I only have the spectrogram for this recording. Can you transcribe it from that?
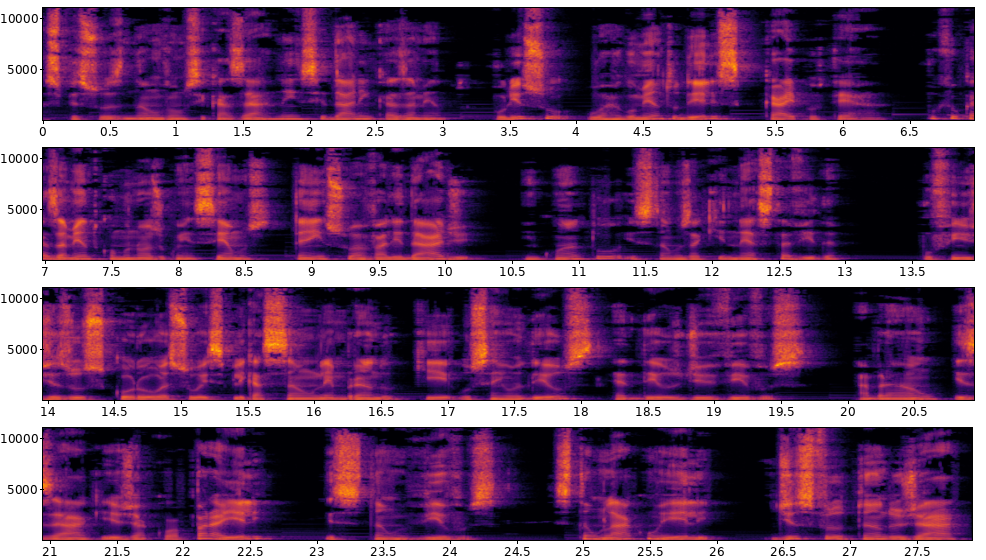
As pessoas não vão se casar nem se dar em casamento. Por isso, o argumento deles cai por terra. Porque o casamento, como nós o conhecemos, tem sua validade enquanto estamos aqui nesta vida. Por fim, Jesus coroa sua explicação lembrando que o Senhor Deus é Deus de vivos Abraão, Isaac e Jacó, para ele, estão vivos, estão lá com ele, desfrutando já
